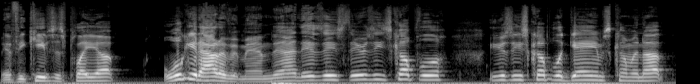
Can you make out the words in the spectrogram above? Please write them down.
if he keeps his play up, we'll get out of it, man. There's these there's these couple there's these couple of games coming up.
